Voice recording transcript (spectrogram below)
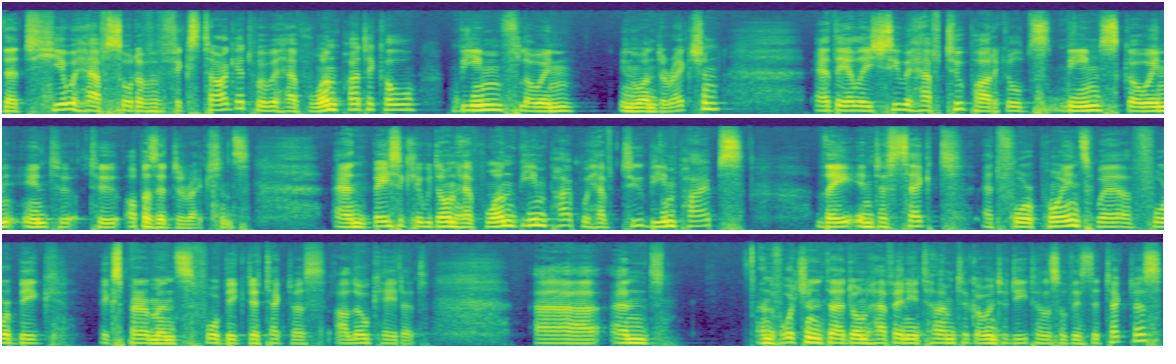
that here we have sort of a fixed target where we have one particle beam flowing in one direction. At the LHC, we have two particle beams going into to opposite directions. And basically, we don't have one beam pipe, we have two beam pipes. They intersect at four points where four big experiments, for big detectors are located. Uh, and Unfortunately, I don't have any time to go into details of these detectors.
